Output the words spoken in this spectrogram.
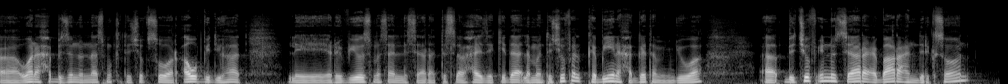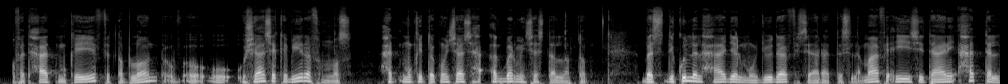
آه وأنا احبذ إنه الناس ممكن تشوف صور أو فيديوهات ل reviews مثلا لسيارات تسلا وحاجه زي كده. لما تشوف الكابينة حقتها من جوا بتشوف إنه السيارة عبارة عن دركسون وفتحات مكيف في الطبلون وشاشة كبيرة في النص. حتى ممكن تكون شاشة أكبر من شاشة اللابتوب. بس دي كل الحاجة الموجودة في سيارات تسلا. ما في أي شيء تاني. حتى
